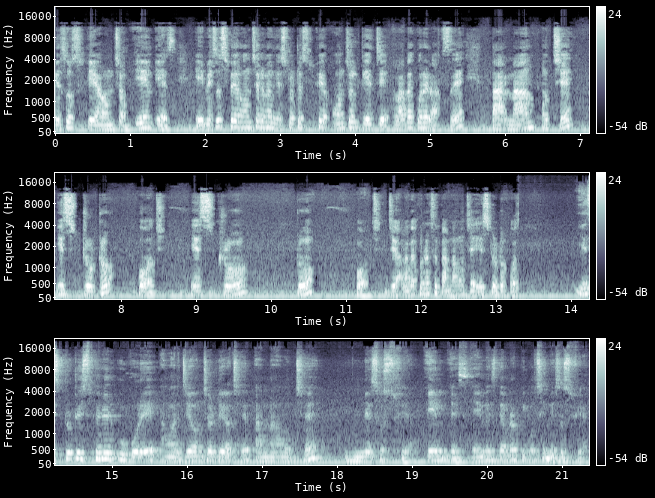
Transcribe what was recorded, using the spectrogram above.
মেসোস্ফিয়ার অঞ্চল এমএস এই মেসোস্ফিয়ার অঞ্চল এবং স্ট্রোটোস্ফিয়ার অঞ্চলকে যে আলাদা করে রাখছে, তার নাম হচ্ছে স্ট্রোটোপজ স্ট্রোটোপজ যে আলাদা করে আছে, তার নাম হচ্ছে স্ট্রোটোপজ স্ট্রোটোস্ফিয়ারের উপরে আমার যে অঞ্চলটি আছে, তার নাম হচ্ছে mesosphere M S M S আমরা কি বলছি? মেসোস্ফিয়ার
